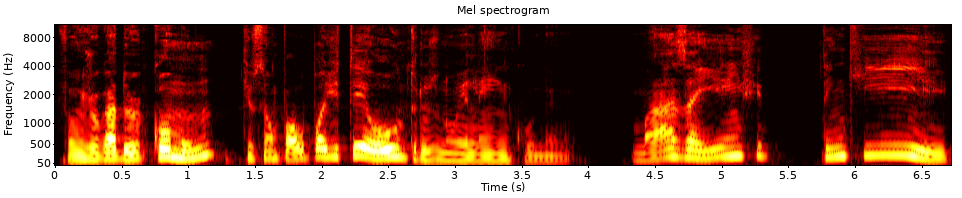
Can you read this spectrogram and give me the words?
Foi um jogador comum que o São Paulo pode ter outros no elenco, né? Mas aí a gente tem que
